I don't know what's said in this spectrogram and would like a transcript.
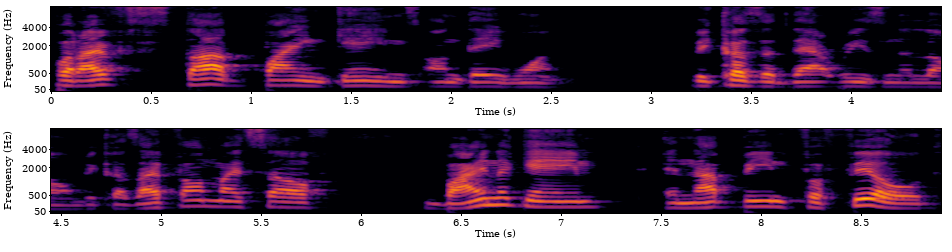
but I've stopped buying games on day one because of that reason alone. Because I found myself buying a game and not being fulfilled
